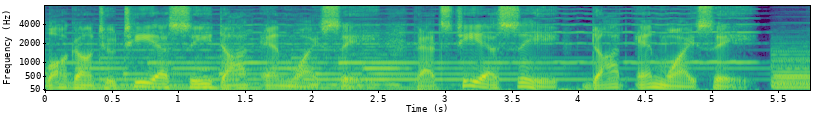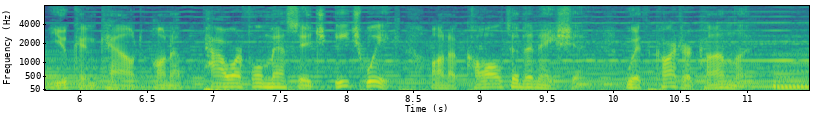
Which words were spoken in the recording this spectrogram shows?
log on to tsc.nyc. That's tsc.nyc. You can count on a powerful message each week on A Call to the Nation with Carter Conlon.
